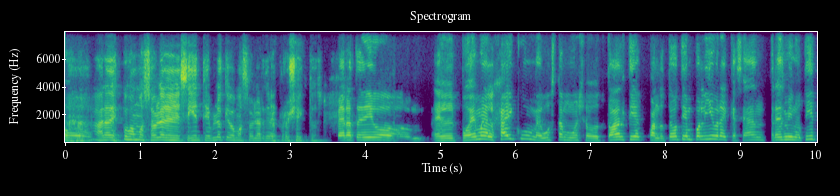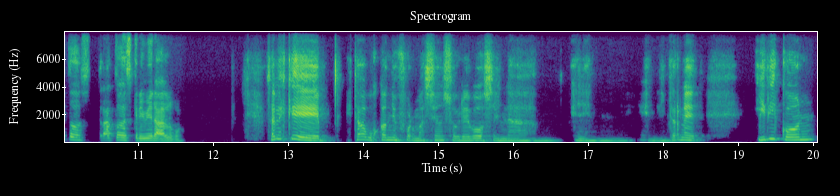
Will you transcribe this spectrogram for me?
Ajá. pero, Ahora después vamos a hablar en el siguiente bloque, vamos a hablar de los proyectos. pero te digo, el poema del haiku me gusta mucho. Todo el tiempo, cuando tengo tiempo libre, que sean tres minutitos, trato de escribir algo. ¿Sabés que estaba buscando información sobre vos en la, en, en internet y di con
